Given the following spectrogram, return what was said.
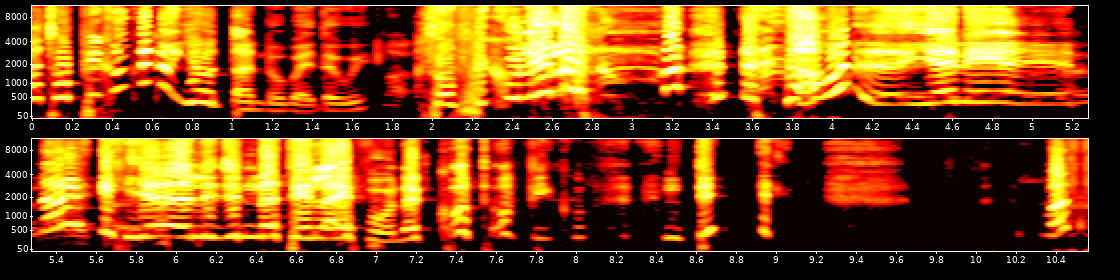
ከቶፒኩ ግን እየወጣን ነው ባይደዌ ቶፒኩ ሌላ ነው። አሁን የኔ እና የልጅነቴ life ሆነ እኮ topic ኡ። እንዴ! ማለት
